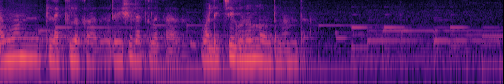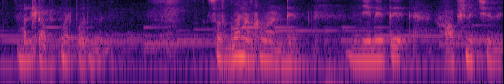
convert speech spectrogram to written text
అమౌంట్ లెక్కలు కాదు రేషియో లెక్కలు కాదు. వాళ్ళు ఇచ్చే గుణంలో ఉంటుంది అంతా. మళ్ళీ టాపిక్ మారిపోతుంది. స్వర్గం నరకం అంటే నేనైతే ఆప్షన్ ఇచ్చేది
